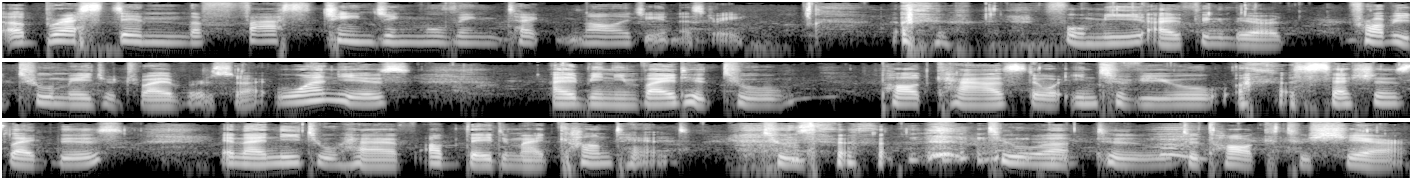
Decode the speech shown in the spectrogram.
abreast in the fast changing, moving technology industry? for me, I think there are probably two major drivers, right? One is I've been invited to podcast or interview sessions like this, and I need to have updated my content to to uh, to to talk to share,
